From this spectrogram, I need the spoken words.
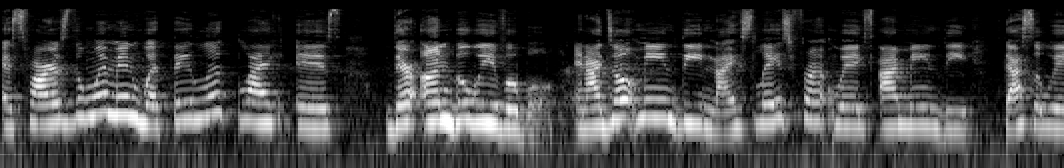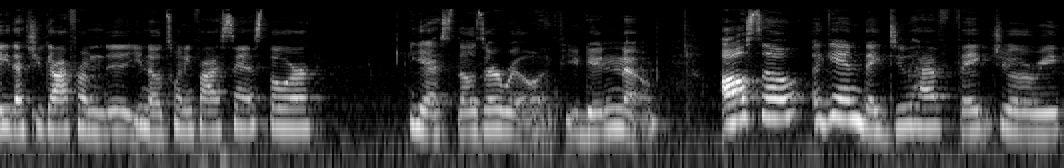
As far as the women, what they look like is they're unbelievable. And I don't mean the nice lace front wigs. I mean the that's a wig that you got from the, you know, 25 cent store. Yes, those are real if you didn't know. Also, again, they do have fake jewelry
